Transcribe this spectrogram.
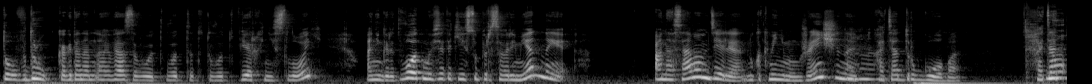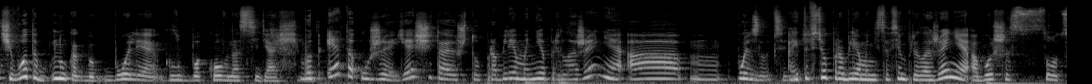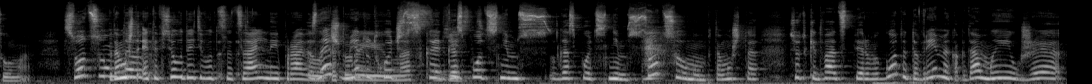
то вдруг, когда нам навязывают вот этот вот верхний слой, они говорят, вот мы все такие суперсовременные, а на самом деле, ну как минимум, женщины угу. хотят другого. Хотят Но... чего-то, ну, как бы более глубоко в нас сидящего. Вот это уже, я считаю, что проблема не приложения, а пользователей. А это все проблема не совсем приложения, а больше социума. Социум. Потому что это все вот эти вот социальные правила. Знаешь, мне тут хочется сказать, есть. Господь с ним, Господь с ним, с социумом, потому что все-таки 21 год это время, когда мы уже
